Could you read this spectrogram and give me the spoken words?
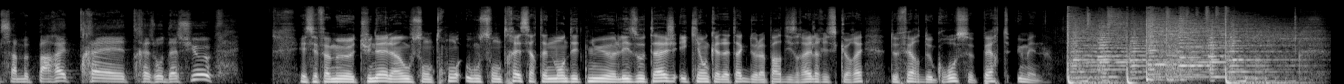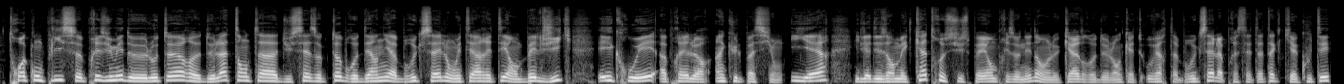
ça me paraît très, très audacieux. Et ces fameux tunnels hein, où, sont où, sont très certainement détenus euh, les otages et qui, en cas d'attaque de la part d'Israël, risqueraient de faire de grosses pertes humaines. Trois complices présumés de l'auteur de l'attentat du 16 octobre dernier à Bruxelles ont été arrêtés en Belgique et écroués après leur inculpation hier. Il y a désormais quatre suspects emprisonnés dans le cadre de l'enquête ouverte à Bruxelles après cette attaque qui a coûté,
